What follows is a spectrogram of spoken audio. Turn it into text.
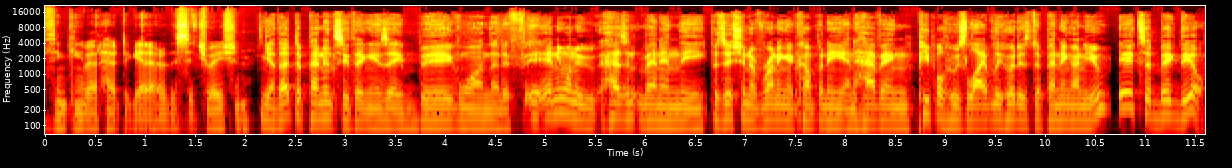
thinking about how to get out of this situation? Yeah, that dependency thing is a big one. That if anyone who hasn't been in the position of running a company and having people whose livelihood is depending on you, it's a big deal.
